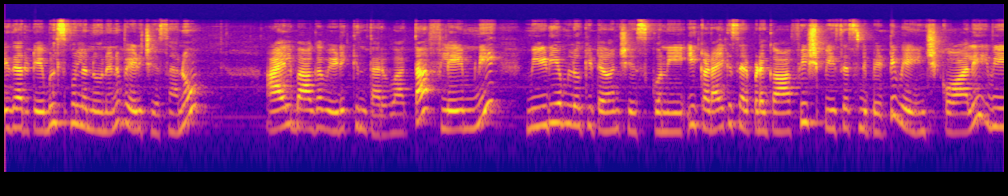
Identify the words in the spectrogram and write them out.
ఐదారు టేబుల్ స్పూన్ల నూనెను వేడి చేశాను. ఆయిల్ బాగా వేడెక్కిన తర్వాత ఫ్లేమ్ని మీడియంలోకి టర్న్ చేసుకొని ఈ కడాయికి సరిపడగా ఫిష్ పీసెస్ని పెట్టి వేయించుకోవాలి. ఇవి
